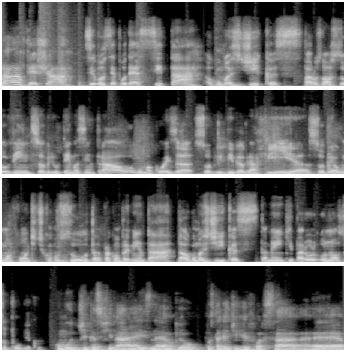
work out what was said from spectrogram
Para fechar, se você pudesse citar algumas dicas para os nossos ouvintes sobre o tema central, alguma coisa sobre bibliografia, sobre alguma fonte de consulta, para complementar, dar algumas dicas também aqui para o, o, nosso público. Como dicas finais, né, o que eu gostaria de reforçar é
